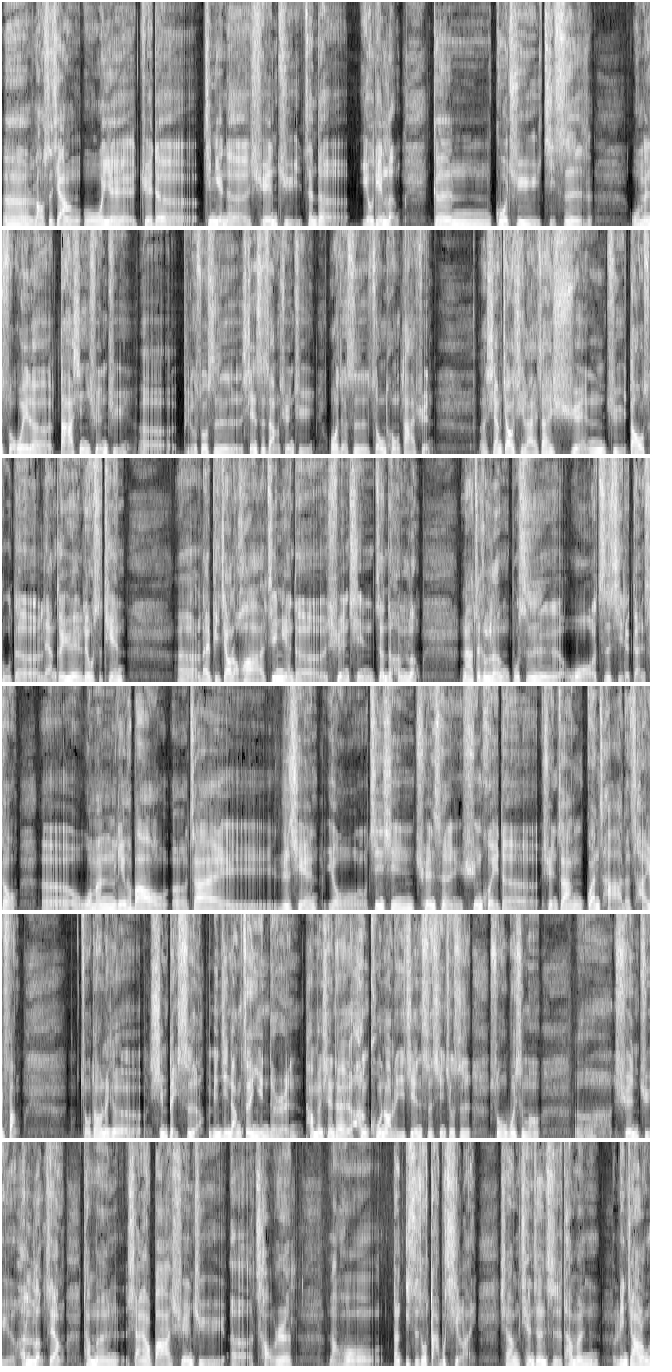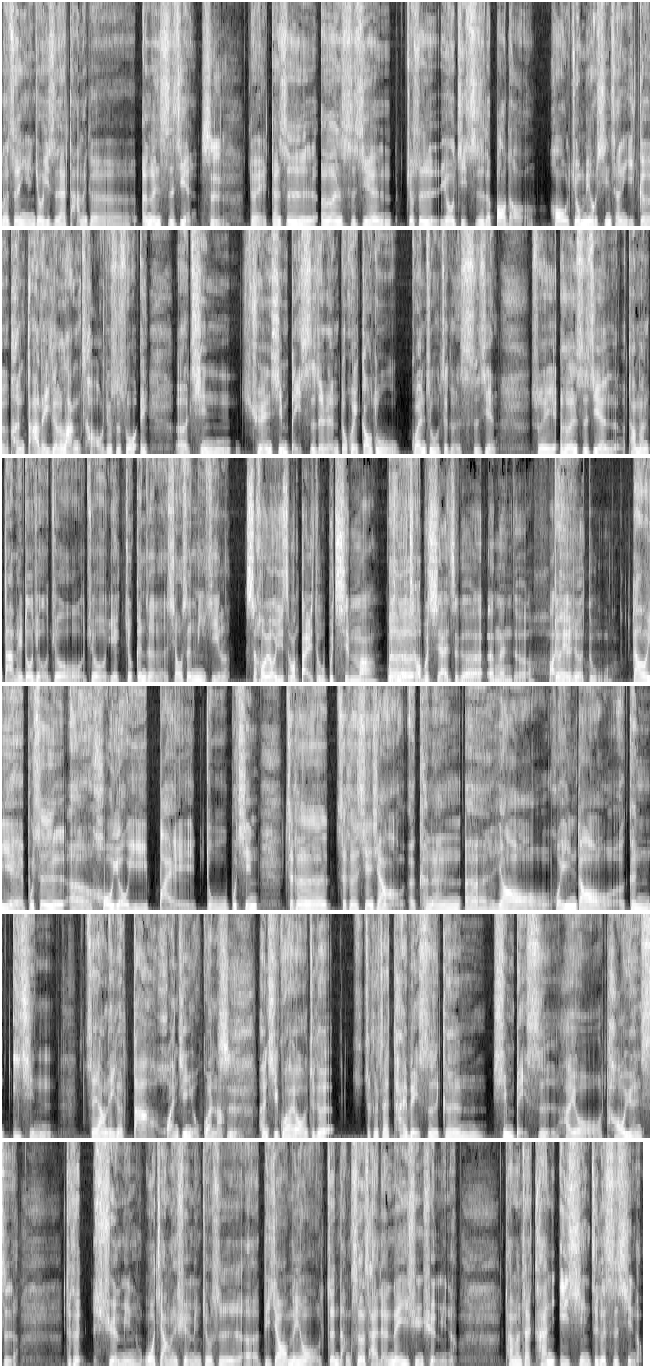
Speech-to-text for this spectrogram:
呃，老实讲，我也觉得今年的选举真的有点冷。跟过去几次我们所谓的大型选举，呃，比如说是县市长选举或者是总统大选，呃，相较起来，在选举倒数的两个月六十天，呃，来比较的话，今年的选情真的很冷。那这个冷不是我自己的感受，呃，我们联合报呃在日前有进行全省巡回的选战观察的采访，走到那个新北市啊，民进党阵营的人，他们现在很苦恼的一件事情，就是说为什么呃选举很冷这样，他们想要把选举呃炒热。然后，但一直都打不起来。像前阵子，他们林佳龙的阵营就一直在打那个恩恩事件，是对。但是恩恩事件就是有几次的报道后，就没有形成一个很大的一个浪潮，就是说，哎，呃，请全新北市的人都会高度关注这个事件。所以恩恩事件，他们打没多久就就也就跟着销声匿迹了。是侯友谊这么百毒不侵吗？为什么炒不起来这个恩恩的话题热度？呃、倒也不是呃侯友谊百毒不侵，这个这个现象呃可能呃要回应到跟疫情这样的一个大环境有关啦。是很奇怪哦，这个这个在台北市跟新北市还有桃园市。这个选民，我讲的选民就是呃比较没有政党色彩的那一群选民呢、啊。他们在看疫情这个事情哦，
